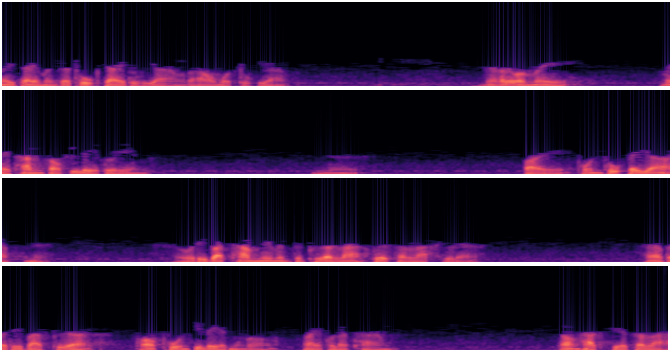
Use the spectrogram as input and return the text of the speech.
ไม่ใช่มันจะถูกใจทุกอย่างก็เอาหมดทุกอย่างนะเขาเรียกว่าไม่ไม่ทันต่อกิเลสตัวเองนะ ไปพ้นทุกข์ได้ยากนะปฏิบัติธรรมนี่มันเป็นเพื่อละเพื่อสละอยู่แล้ว ถ้าปฏิบัติเพื่อพอกพูนกิเลสมันก็ไปคนละทาง ต้องหัดเสียสละ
